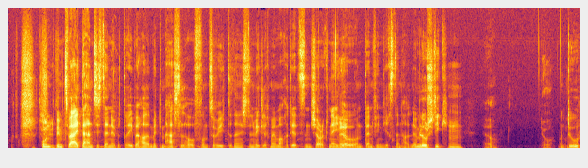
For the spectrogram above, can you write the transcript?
und beim zweiten haben sie es dann übertrieben halt mit dem Hasselhoff und so weiter. Dann ist dann wirklich, wir machen jetzt einen Sharknado Ja. und dann finde ich es dann halt nicht mehr lustig. Mhm. Ja. Ja. Und du?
